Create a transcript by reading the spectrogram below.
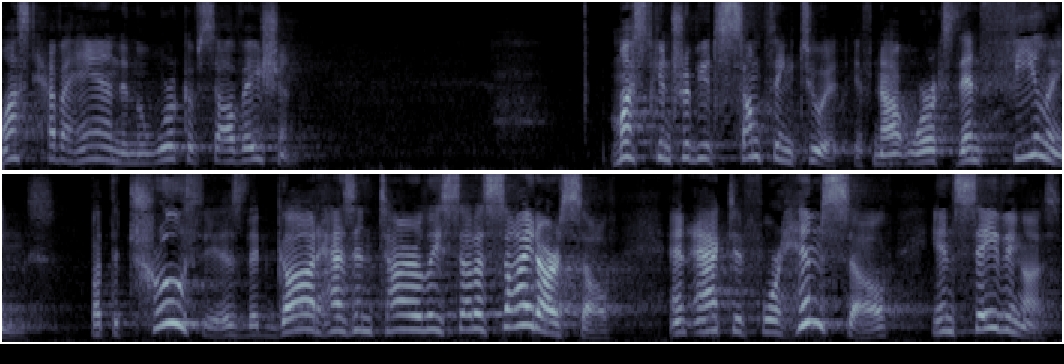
must have a hand in the work of salvation, must contribute something to it. If not works, then feelings. But the truth is that God has entirely set aside ourself and acted for himself in saving us.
